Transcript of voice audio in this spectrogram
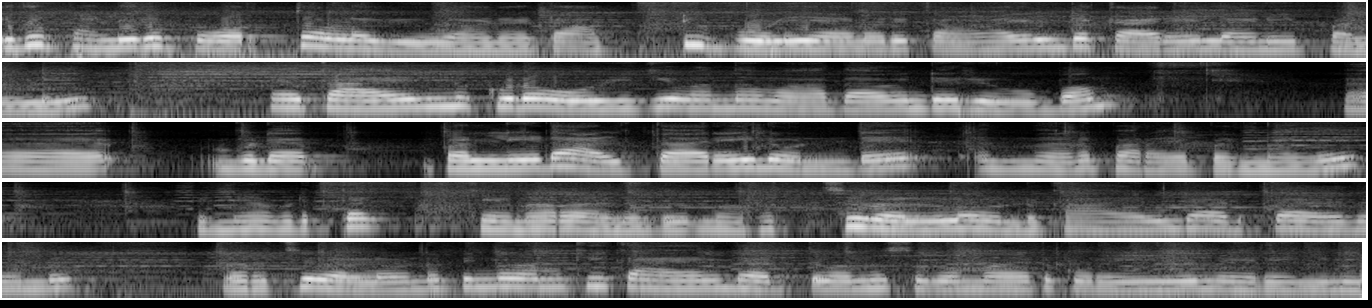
ഇത് പള്ളിയുടെ പുറത്തുള്ള വ്യൂ ആണ് കേട്ടോ. അടിപൊളിയാണ്. ഒരു കായലിന്റെ കരയിലാണ് ഈ പള്ളി. കായലിൽ കൂടെ ഒഴുകി വന്ന മാതാവിന്റെ രൂപം ഇവിടെ പള്ളിയുടെ ആൾത്താരയിലുണ്ട് എന്നാണ് പറയപ്പെടുന്നത്. പിന്നെ അവിടുത്തെ കിണറാണിത്. നിറച്ച് വെള്ളമുണ്ട്. കായലിന്റെ അടുത്തായതുകൊണ്ട് നിറച്ച് വെള്ളമുണ്ട്. പിന്നെ നമുക്ക് ഈ കായലിന്റെ അടുത്ത് വന്ന് സുഖമായിട്ട് കുറേ നേരം ഇങ്ങനെ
